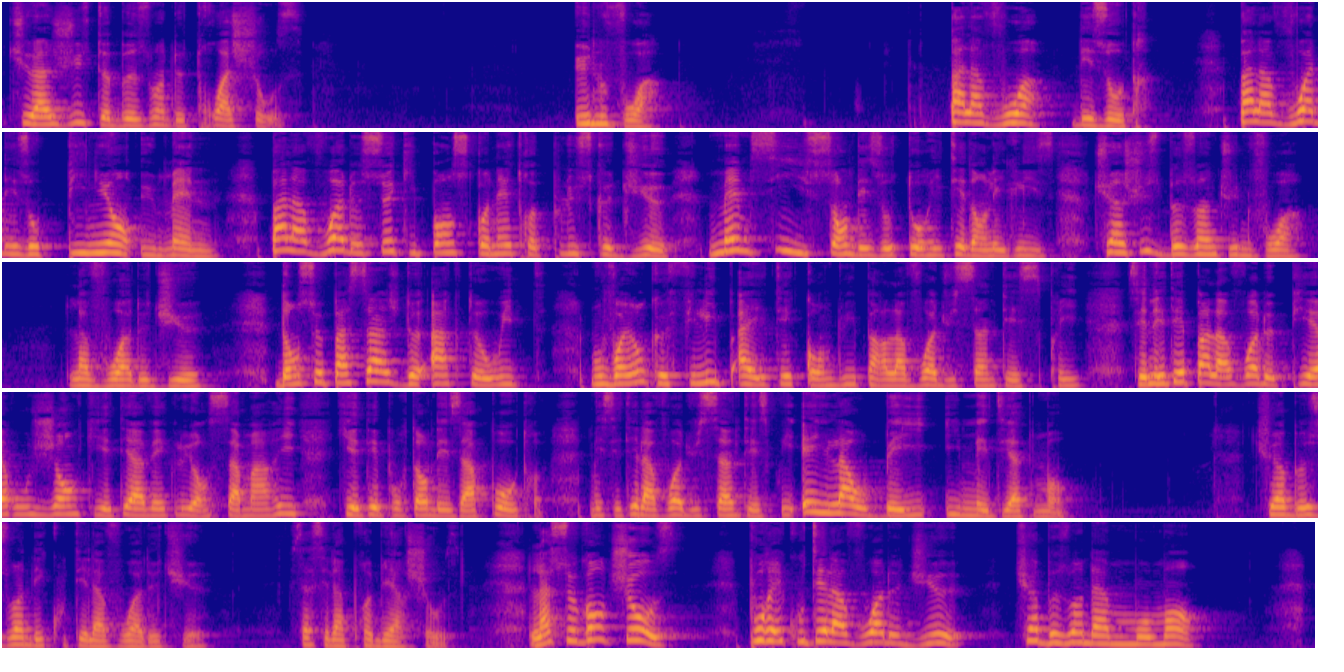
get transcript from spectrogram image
tu as juste besoin de trois choses une voix. Pas la voix des autres, pas la voix des opinions humaines, pas la voix de ceux qui pensent connaître plus que Dieu, même s'ils sont des autorités dans l'Église. Tu as juste besoin d'une voix, la voix de Dieu. Dans ce passage de Acte 8, nous voyons que Philippe a été conduit par la voix du Saint-Esprit. Ce n'était pas la voix de Pierre ou Jean qui étaient avec lui en Samarie, qui étaient pourtant des apôtres, mais c'était la voix du Saint-Esprit et il a obéi immédiatement tu as besoin d'écouter la voix de Dieu. Ça, c'est la première chose. La seconde chose, pour écouter la voix de Dieu, tu as besoin d'un moment,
